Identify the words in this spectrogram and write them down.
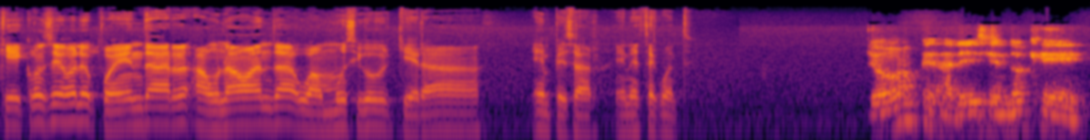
¿qué consejo le pueden dar a una banda o a un músico que quiera empezar en este cuento? Yo empezaría diciendo que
